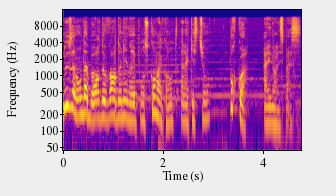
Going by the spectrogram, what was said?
nous allons d'abord devoir donner une réponse convaincante à la question « Pourquoi aller dans l'espace ?»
